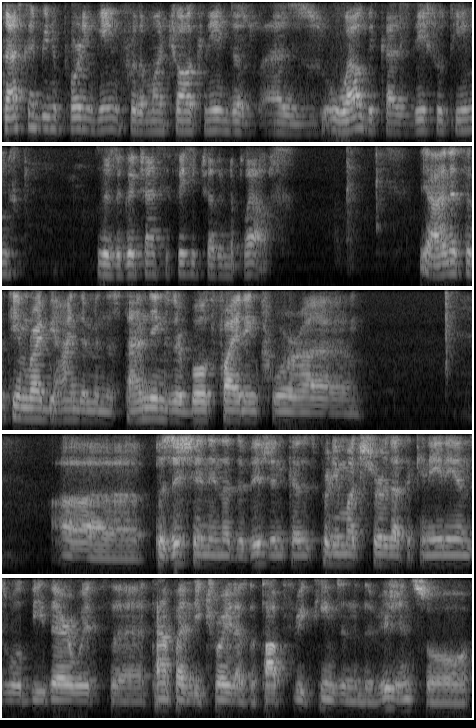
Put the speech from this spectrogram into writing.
that's going to be an important game for the Montreal Canadiens as, as well because these two teams, there's a good chance to face each other in the playoffs. Yeah, and it's a team right behind them in the standings. They're both fighting for uh, uh, position in the division because it's pretty much sure that the Canadians will be there with uh, Tampa and Detroit as the top three teams in the division. So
